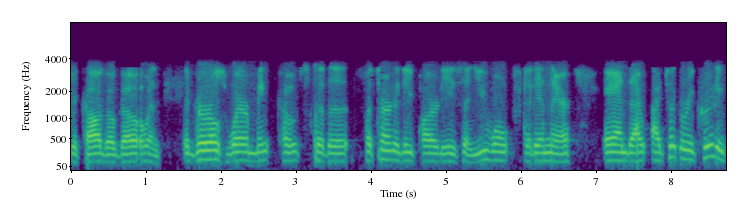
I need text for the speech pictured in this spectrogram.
Chicago go, and the girls wear mink coats to the fraternity parties, and you won't fit in there." And I, I took a recruiting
